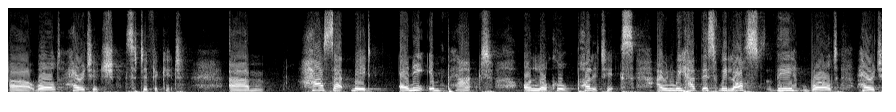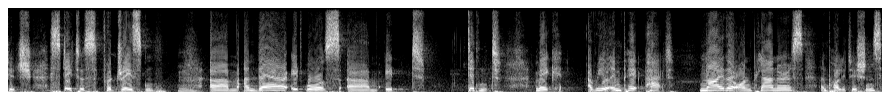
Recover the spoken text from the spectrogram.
uh, World Heritage Certificate. Um, has that made any impact on local politics? I mean, we had this, we lost the World Heritage status for Dresden. Um, and there it was, um, it didn't make a real impact neither on planners and politicians,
